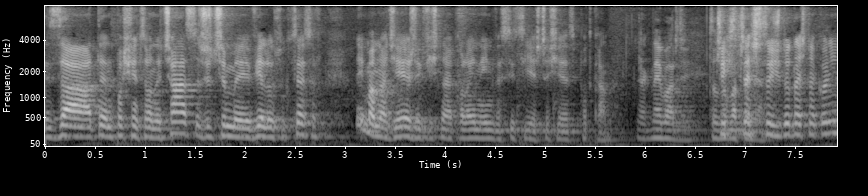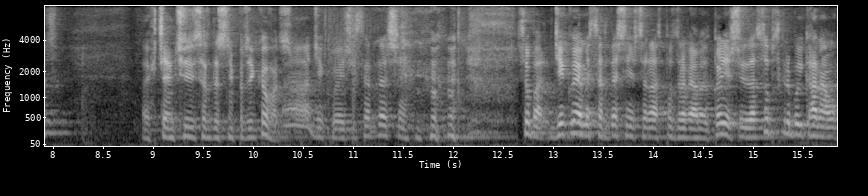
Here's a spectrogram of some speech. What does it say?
y, za ten poświęcony czas. Życzymy wielu sukcesów. No i mam nadzieję, że gdzieś na kolejnej inwestycji jeszcze się spotkamy. Jak najbardziej. Do Czy zobaczenia. chcesz coś dodać na koniec? Chciałem Ci serdecznie podziękować. A, dziękuję Ci serdecznie. Super, dziękujemy serdecznie jeszcze raz, pozdrawiamy. Koniecznie zasubskrybuj kanał.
